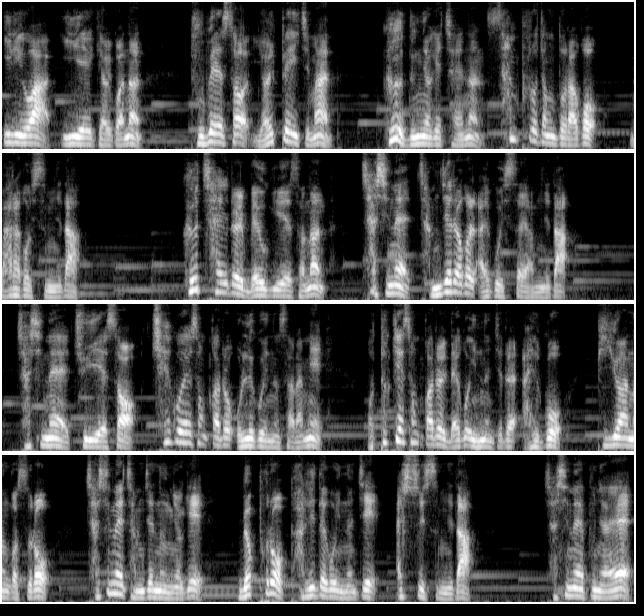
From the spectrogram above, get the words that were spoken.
1위와 2위의 결과는 2배에서 10배이지만 그 능력의 차이는 3% 정도라고 말하고 있습니다. 그 차이를 메우기 위해서는 자신의 잠재력을 알고 있어야 합니다. 자신의 주위에서 최고의 성과를 올리고 있는 사람이 어떻게 성과를 내고 있는지를 알고 비교하는 것으로 자신의 잠재 능력이 몇 프로 발휘되고 있는지 알 수 있습니다. 자신의 분야의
